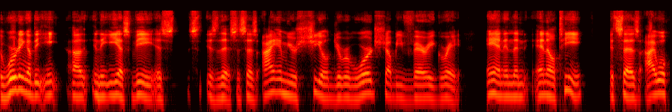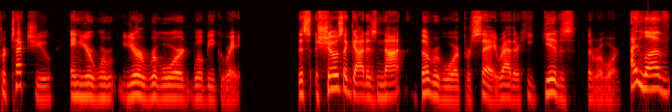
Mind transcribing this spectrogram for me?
The wording of the uh, in the ESV is is this. It says, I am your shield, your reward shall be very great. And in the NLT, it says, I will protect you and your, your reward will be great. This shows that God is not the reward per se, rather, he gives the reward. I love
